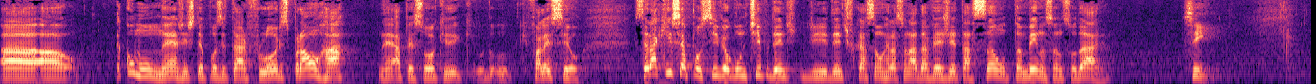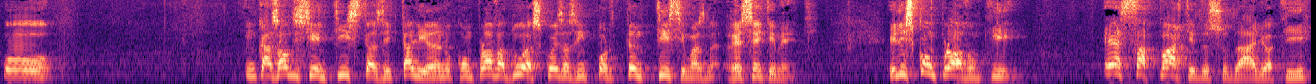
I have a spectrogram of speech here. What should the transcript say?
a, a é comum né, a gente depositar flores para honrar né, a pessoa que, que, que, faleceu. Será que isso é possível algum tipo de identificação relacionada à vegetação também no Santo Sudário? Sim. O... Um casal de cientistas italiano comprova duas coisas importantíssimas recentemente. Eles comprovam que essa parte do sudário aqui,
